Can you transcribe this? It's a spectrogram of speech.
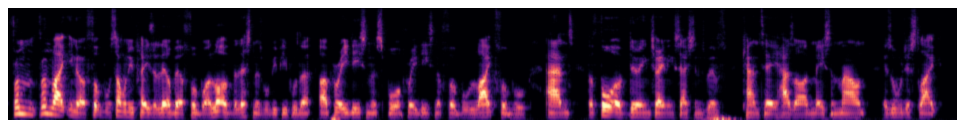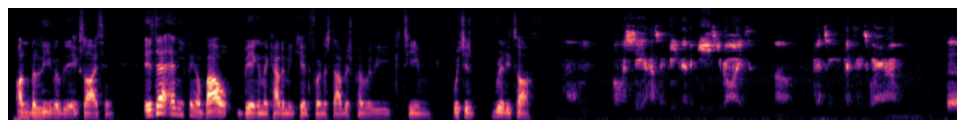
from from like you know football, someone who plays a little bit of football. A lot of the listeners will be people that are pretty decent at sport, pretty decent at football, like football, and the thought of doing training sessions with Kante, Hazard, Mason Mount is all just like unbelievably exciting. Is there anything about being an academy kid for an established Premier League team which is really tough? Um, obviously, it hasn't been an easy ride um, getting getting to where I am, but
